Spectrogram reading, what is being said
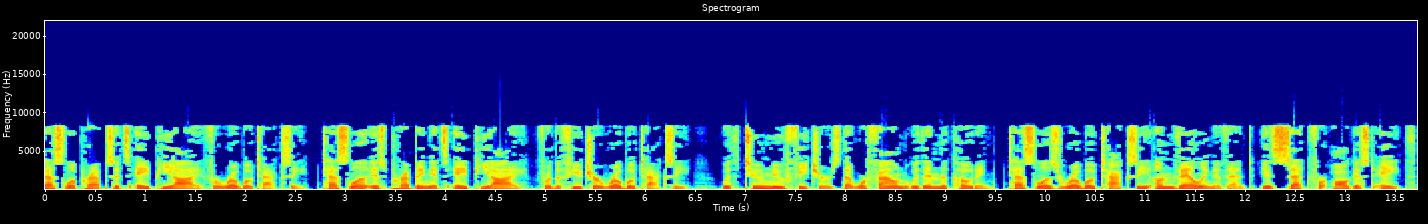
Tesla preps its API for robotaxi. Tesla is prepping its API for the future robotaxi with two new features that were found within the coding. Tesla's robotaxi unveiling event is set for August 8th,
